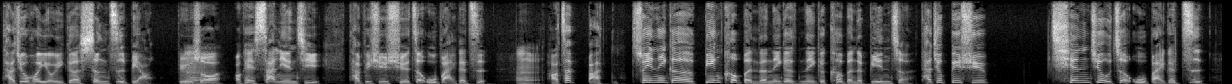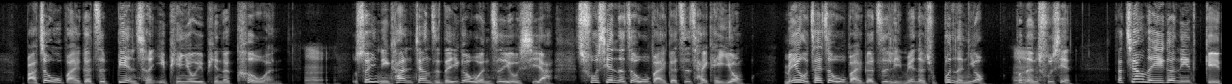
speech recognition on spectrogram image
它就会有一个生字表，比如说、OK 三年级他必须学这五百个字，嗯好，再把所以那个编课本的那个那个课本的编者，他就必须迁就这五百个字，把这五百个字变成一篇又一篇的课文。嗯。所以你看，这样子的一个文字游戏啊，出现的这五百个字才可以用，没有在这五百个字里面的就不能用，不能出现。那这样的一个，你给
